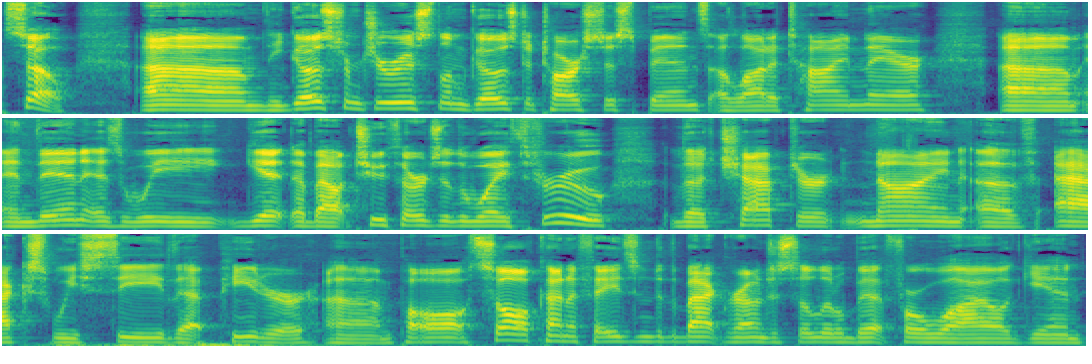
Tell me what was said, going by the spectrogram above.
So um, he goes from Jerusalem, goes to Tarsus, spends a lot of time there, um, and then as we get about two thirds of the way through the chapter nine of Acts, we see that Peter, um, Paul, Saul kind of fades into the background just a little bit for a while again,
